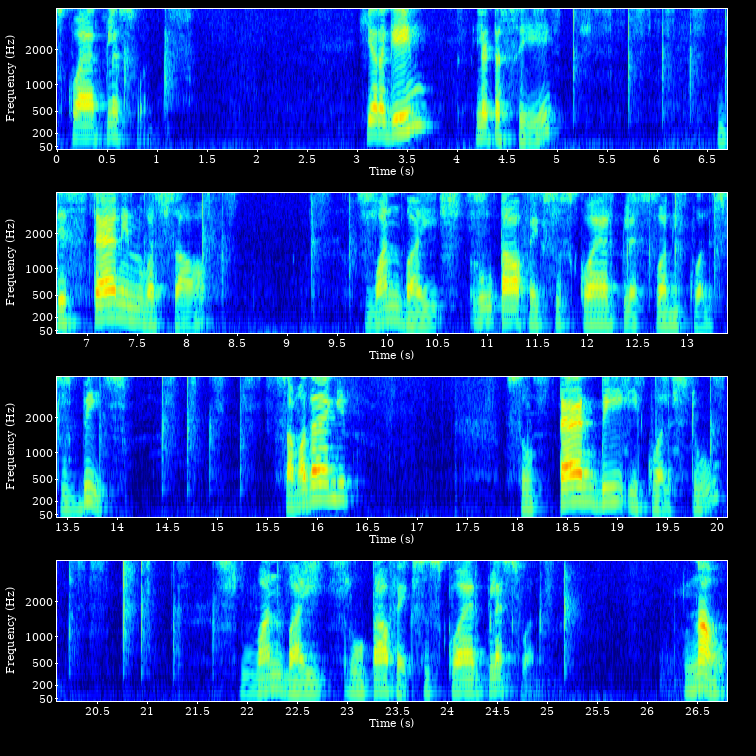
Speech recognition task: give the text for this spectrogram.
square plus 1. Here again let us say this tan inverse of 1 by root of x square plus 1 equals to b. Some other angle. So tan b equals to 1 by root of x square plus 1. Now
